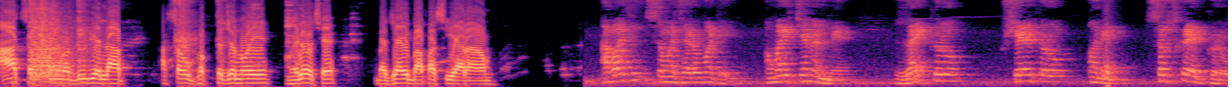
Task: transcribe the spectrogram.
આ સત્સંગનો દિવ્ય લાભ આ સૌ ભક્તજનોએ મળ્યો છે. બજાય બાપા સિયારામ આવા જ સમાચારો માટે અમારી ચેનલને લાઈક કરો, શેર કરો અને સબસ્ક્રાઇબ કરો.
